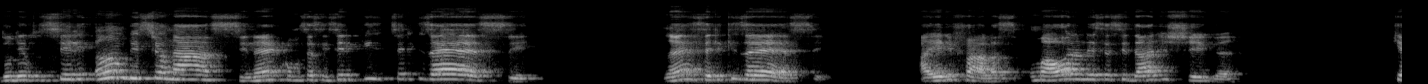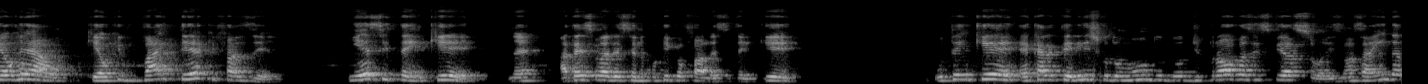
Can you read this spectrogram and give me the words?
do Deus, se ele ambicionasse, né? como se assim, se ele, se ele quisesse, né? se ele quisesse. Aí ele fala, uma hora a necessidade chega, que é o real, que é o que vai ter que fazer. E esse tem que né? Até esclarecendo por que, que eu falo esse tem que. O tem que é característico do mundo do, de provas e expiações. Nós ainda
